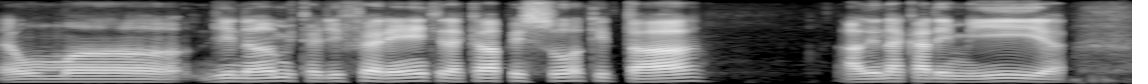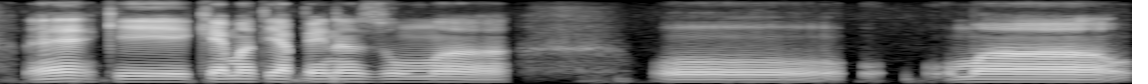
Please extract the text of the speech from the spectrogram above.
é uma dinâmica diferente daquela pessoa que está ali na academia, né, que quer manter apenas uma um, uma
